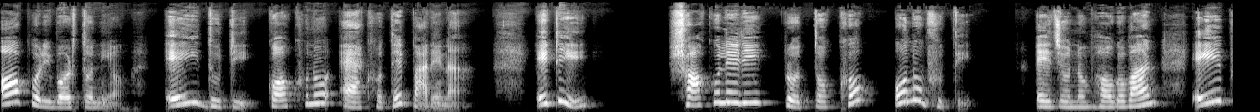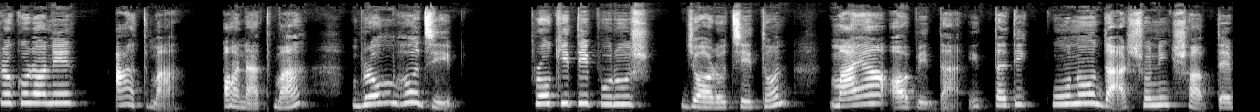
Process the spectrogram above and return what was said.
অপরিবর্তনীয়। এই দুটি কখনো এক হতে পারে না। এটি সকলেরই প্রত্যক্ষ অনুভূতি। এই জন্য ভগবান এই প্রকরণের আত্মা, অনাত্মা, ব্রহ্মজীব প্রকৃতি পুরুষ জড়চেতন, মায়া অবিদ্যা ইত্যাদি কোনো দার্শনিক শব্দের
